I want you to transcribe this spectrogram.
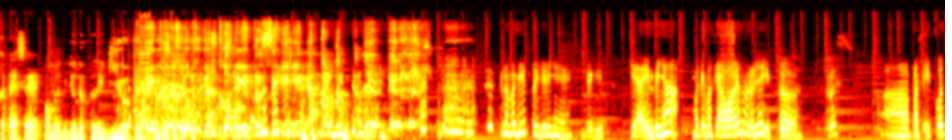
ke TC, kalau mau lebih jodoh ke Legio. Eh, kok, gitu sih? Kayak gitu. Kenapa gitu jadinya ya? Kayak gitu. Ya intinya motivasi awalnya sebenarnya itu. Terus eh, pas ikut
